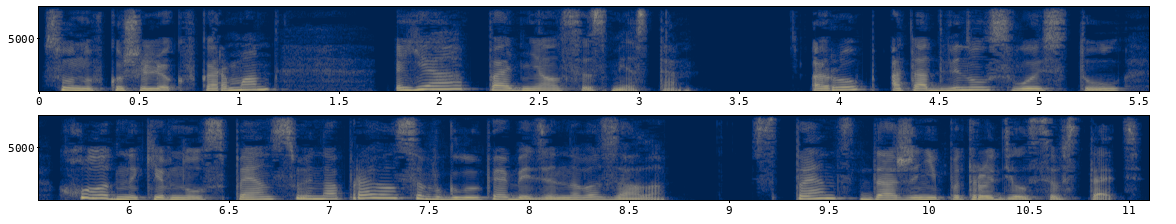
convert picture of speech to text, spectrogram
Сунув кошелек в карман, я поднялся с места. Роб отодвинул свой стул, холодно кивнул Спенсу и направился вглубь обеденного зала. Спенс даже не потрудился встать.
